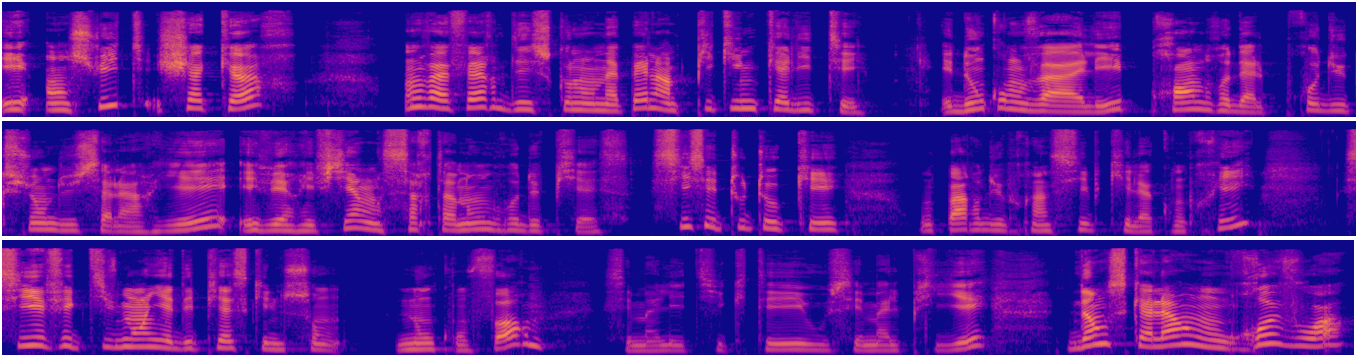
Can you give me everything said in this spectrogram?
Et ensuite, chaque heure, on va faire des, ce que l'on appelle un picking qualité. Et donc, on va aller prendre de la production du salarié et vérifier un certain nombre de pièces. Si c'est tout OK, on part du principe qu'il a compris. Si effectivement il y a des pièces qui ne sont non conformes, c'est mal étiqueté ou c'est mal plié. Dans ce cas-là, on revoit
